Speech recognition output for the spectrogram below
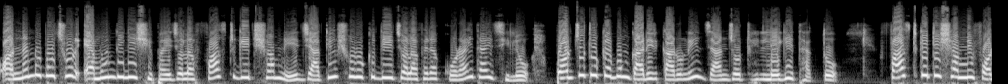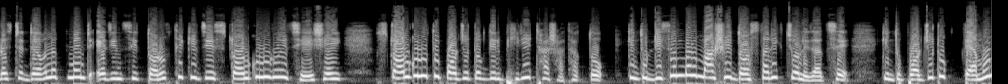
অন্যান্য বছর এমন দিনে সিপাহীজলা ফার্স্ট গেট সামনে জাতীয় সড়ক দিয়ে চলাফেরা করাই দায় ছিল। পর্যটক এবং গাড়ির কারণে যানজট লেগে থাকত। ফার্স্ট গেটের সামনে ফরেস্ট ডেভেলপমেন্ট এজেন্সির তরফ থেকে যে স্টলগুলো রয়েছে, সেই স্টলগুলোতে পর্যটকদের ভিড়ে ঠাসা থাকতো। কিন্তু ডিসেম্বর মাসে দশ তারিখ চলে যাচ্ছে। কিন্তু পর্যটক তেমন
